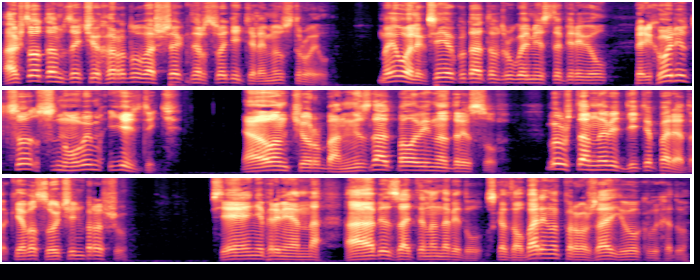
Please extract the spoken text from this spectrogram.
а что там за чехарду ваш Шекнер с водителями устроил? Моего Алексея куда-то в другое место перевел. Приходится с новым ездить. А он, чурбан, не знает половины адресов. Вы уж там наведите порядок, я вас очень прошу. Все непременно, а обязательно наведу, сказал Баринов, провожая его к выходу.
